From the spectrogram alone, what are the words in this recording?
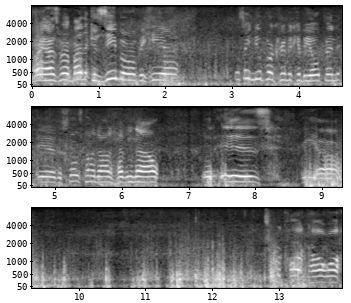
All right, guys, we're by the gazebo over here. Looks like Newport Creamery could be open. Uh, the snow's coming down heavy now. It is the uh, two o'clock hour.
